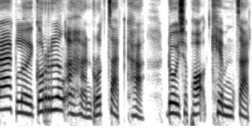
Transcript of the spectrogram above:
แรก ๆ เลยก็เรื่องอาหารรสจัดค่ะ โดยเฉพาะเค็มจัด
